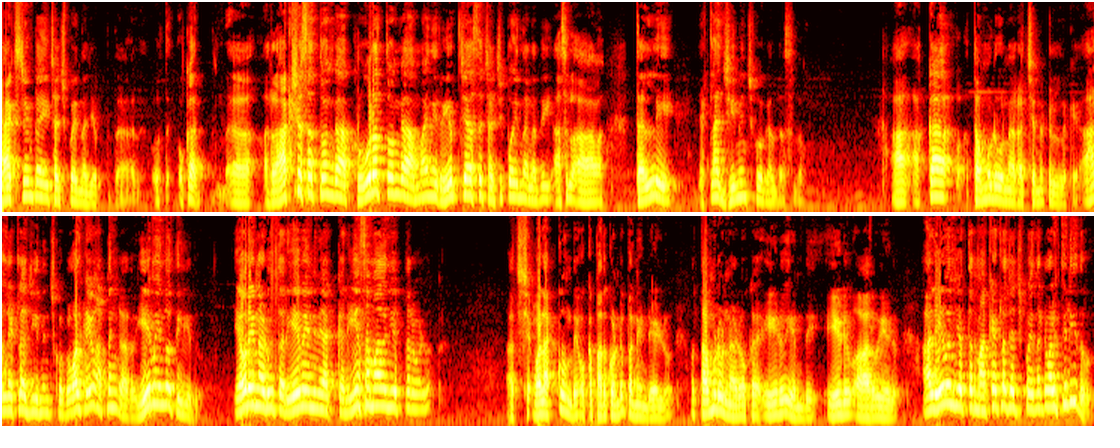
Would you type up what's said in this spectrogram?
యాక్సిడెంట్ అయ్యి చచ్చిపోయిందని చెప్తుందా? ఒక రాక్షసత్వంగా క్రూరత్వంగా అమ్మాయిని రేప్ చేస్తే చచ్చిపోయిందన్నది అసలు ఆ తల్లి ఎట్లా జీర్ణించుకోగలదు అసలు? ఆ అక్క తమ్ముడు ఉన్నారు ఆ చిన్నపిల్లలకి? వాళ్ళు ఎట్లా జీర్ణించుకోగలరు? వాళ్ళకి ఏం అర్థం కాదు. ఏమైందో తెలియదు. ఎవరైనా అడుగుతారు ఏమైంది మీ అక్క అని ఏం సమాధానం చెప్తారు వాళ్ళు? వాళ్ళ అక్క ఉంది ఒక పదకొండు పన్నెండేళ్ళు. తమ్ముడు ఉన్నాడు ఒక ఏడు ఎనిమిది ఏడు ఆరు ఏడు. వాళ్ళు ఏమని చెప్తారు? మా అక్క ఎట్లా చచ్చిపోయిందంటే వాళ్ళకి తెలియదు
